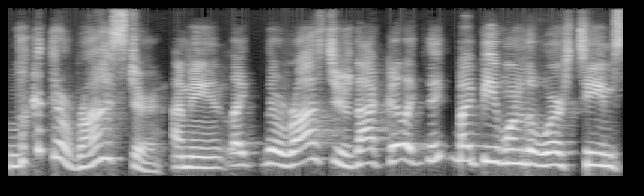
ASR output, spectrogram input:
look at their roster. I mean, like the roster is not good. Like they might be one of the worst teams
